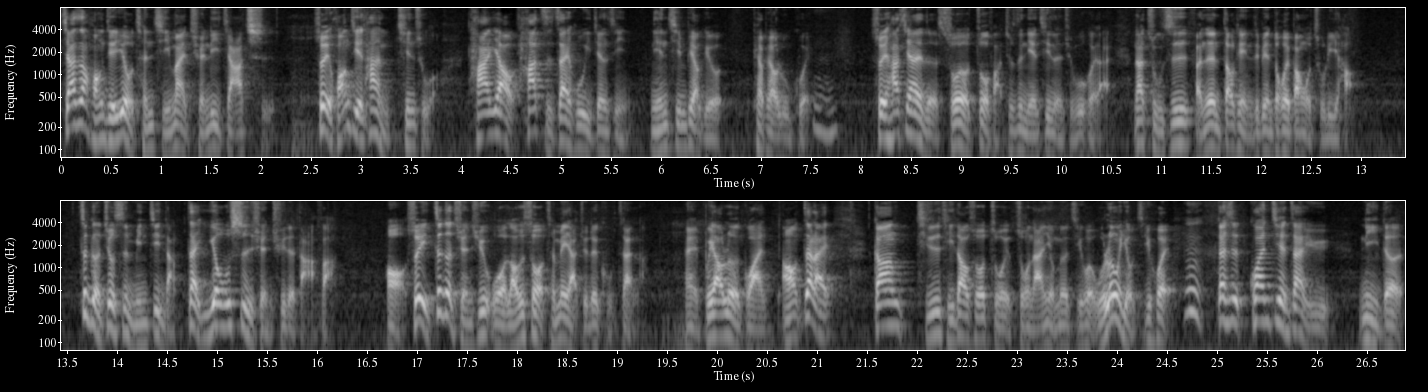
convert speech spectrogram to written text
加上黄杰又有陈其迈全力加持，所以黄杰他很清楚哦，他要他只在乎一件事情：年轻票给我票票入柜。嗯。所以他现在的所有做法就是年轻人全部回来，那组织反正赵天你这边都会帮我处理好。这个就是民进党在优势选区的打法。哦，所以这个选区我老实说，陈美雅绝对苦战了。哎，不要乐观。然后再来。刚刚其实提到说左左南有没有机会？我认为有机会，嗯，但是关键在于你的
